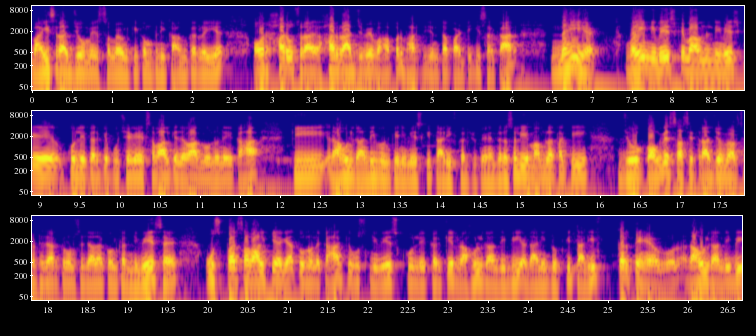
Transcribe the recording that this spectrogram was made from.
बाईस राज्यों में इस समय उनकी कंपनी काम कर रही है और हर उस रा, हर राज्य में वहाँ पर भारतीय जनता पार्टी की सरकार नहीं है। वहीं निवेश के मामले, निवेश के को लेकर के पूछे गए एक सवाल के जवाब में उन्होंने कहा कि राहुल गांधी भी उनके निवेश की तारीफ़ कर चुके हैं। दरअसल ये मामला था कि जो कांग्रेस शासित राज्यों में अड़सठ हज़ार करोड़ से ज़्यादा का उनका निवेश है, उस पर सवाल किया गया तो उन्होंने कहा कि उस निवेश को लेकर के राहुल गांधी भी अडानी ग्रुप की तारीफ़ करते हैं और राहुल गांधी भी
